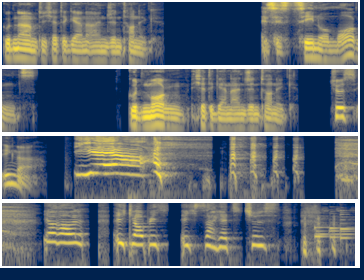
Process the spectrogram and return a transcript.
Guten Abend, ich hätte gerne einen Gin Tonic. Es ist 10 Uhr morgens. Guten Morgen, ich hätte gerne einen Gin Tonic. Tschüss, Inga. Yeah! ja, Raul, ich glaube, ich, ich sag jetzt Tschüss.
